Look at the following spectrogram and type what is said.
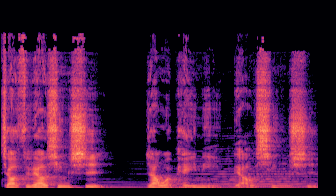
饺子聊心事，让我陪你聊心事。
